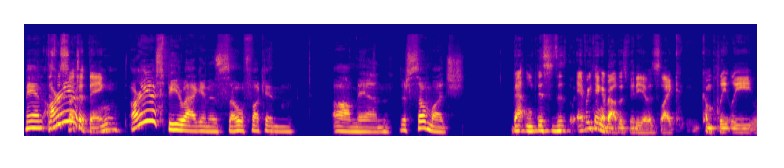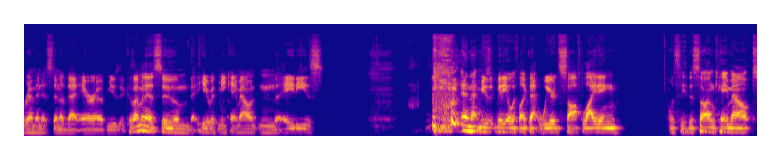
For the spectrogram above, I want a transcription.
Man, this REO, is such a thing. REO Speedwagon is so fucking. Oh man, there's so much. That this, this everything about this video is like completely reminiscent of that era of music. Because I'm going to assume that Here with Me came out in the 80s, and that music video with like that weird soft lighting. Let's see, the song came out,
